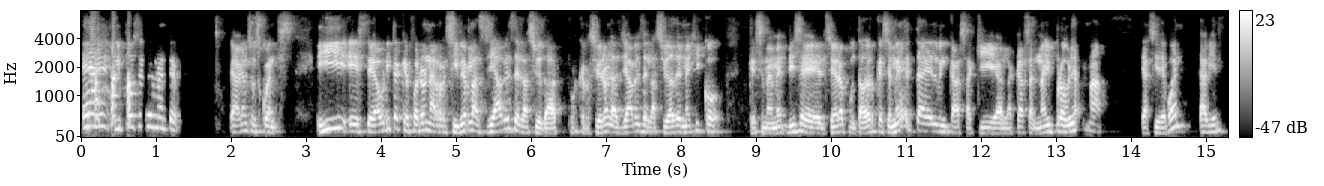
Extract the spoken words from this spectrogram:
Eh, y posteriormente, hagan sus cuentas. Y este, ahorita que fueron a recibir las llaves de la ciudad, porque recibieron las llaves de la Ciudad de México, que se me dice el señor apuntador que se meta Edwin Casa aquí a la casa, no hay problema. Y así de, bueno, está bien,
